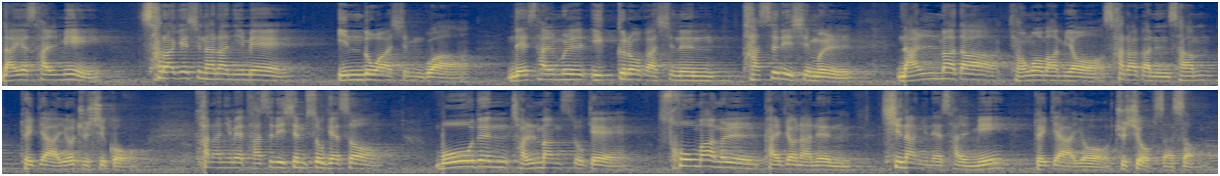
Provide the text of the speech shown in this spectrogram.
나의 삶이 살아계신 하나님의 인도하심과 내 삶을 이끌어 가시는 다스리심을 날마다 경험하며 살아가는 삶 되게 하여 주시고 하나님의 다스리심 속에서 모든 절망 속에 소망을 발견하는 신앙인의 삶이 되게 하여 주시옵소서.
